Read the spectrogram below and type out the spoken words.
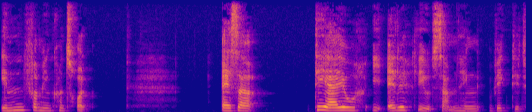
inden for min kontrol? Altså, det er jo i alle livets sammenhænge vigtigt,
